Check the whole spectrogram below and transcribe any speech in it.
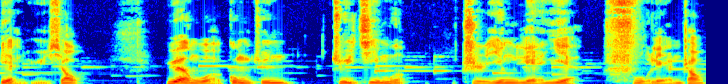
变雨消。愿我共君俱寂寞，只应连夜复连朝。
